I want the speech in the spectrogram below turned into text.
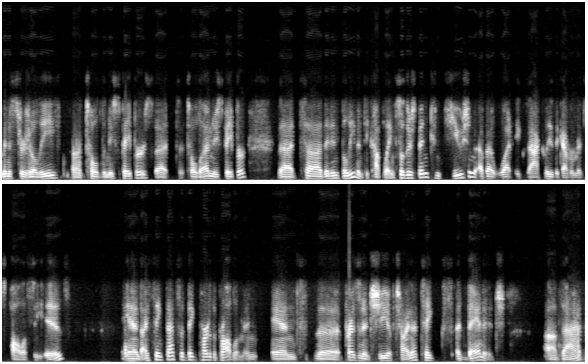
Minister Joly uh, told the newspapers that told a newspaper that uh, they didn't believe in decoupling. So there's been confusion about what exactly the government's policy is, and I think that's a big part of the problem. And and the President Xi of China takes advantage of that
